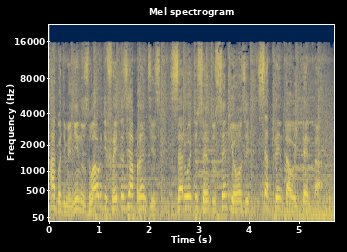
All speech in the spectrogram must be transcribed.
Água de Meninos, Lauro de Freitas e Abrantes. 0800 111 7080.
